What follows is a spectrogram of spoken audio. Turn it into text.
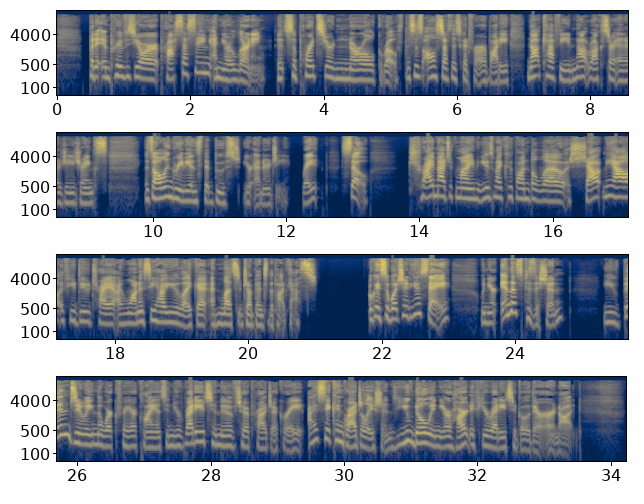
but it improves your processing and your learning. It supports your neural growth. This is all stuff that's good for our body, not caffeine, not Rockstar energy drinks. It's all ingredients that boost your energy, right? So try Magic Mind, use my coupon below. Shout me out if you do try it. I want to see how you like it. And let's jump into the podcast. Okay, so what should you say when you're in this position? You've been doing the work for your clients and you're ready to move to a project rate. I say congratulations. You know in your heart if you're ready to go there or not.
